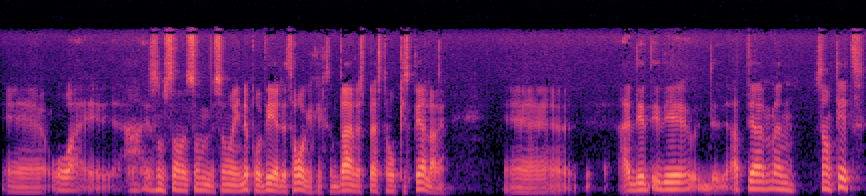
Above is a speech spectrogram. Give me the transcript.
Eh, och eh, som, som, som, som var inne på, vedertaget liksom, världens bästa hockeyspelare. Eh, det, det, det, att det, men samtidigt,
